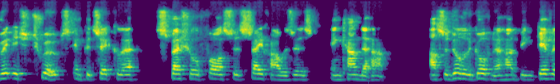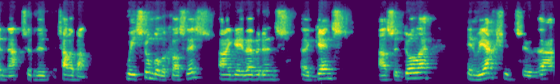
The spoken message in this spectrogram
British troops, in particular special forces safe houses in Kandahar. Asadullah, the governor, had been given that to the Taliban. We stumbled across this. I gave evidence against Asadullah. In reaction to that,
